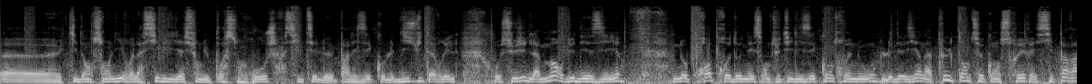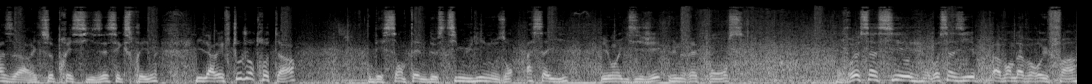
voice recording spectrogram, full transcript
euh, qui dans son livre La civilisation du poisson rouge, cité par les échos le 18 avril au sujet de la mort du désir, nos propres données sont utilisées contre nous, le désir n'a plus le temps de se construire et si par hasard il se précise et s'exprime, il arrive toujours trop tard. Des centaines de stimuli nous ont assaillis et ont exigé une réponse Ressassiés, ressassiés avant d'avoir eu faim,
